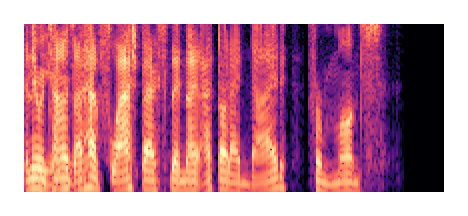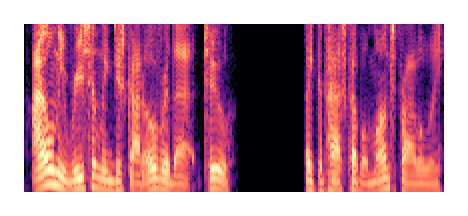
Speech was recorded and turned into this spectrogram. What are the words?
And there were times I'd have flashbacks to that night I thought I died for months. I only recently just got over that too. Like the past couple months probably.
